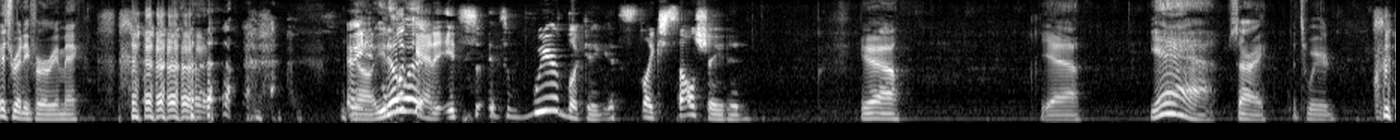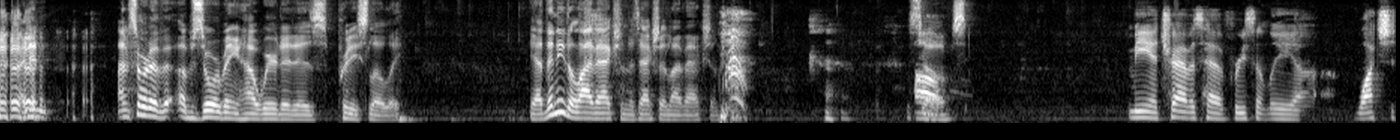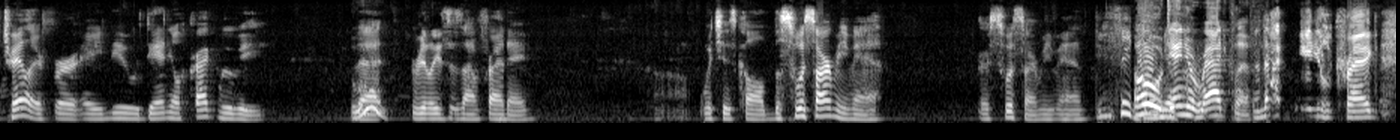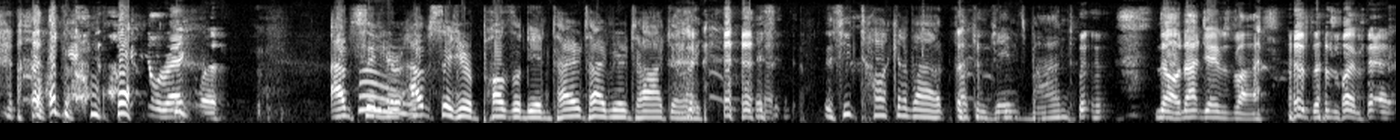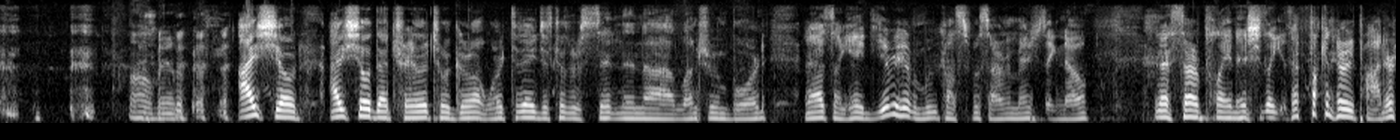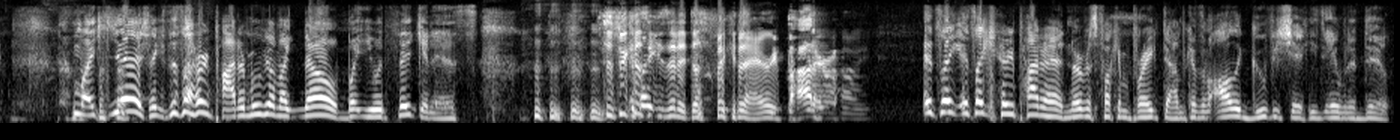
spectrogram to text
it's ready for a remake. I mean, No, you know look what? at it. It's it's weird looking. It's like cell shaded. Yeah. Yeah. Yeah. Sorry, it's weird. I didn't. I'm sort of absorbing how weird it is pretty slowly. Yeah, they need a live action that's actually live action. so, Um, Me and Travis have recently uh, watched the trailer for a new Daniel Craig movie that releases on Friday, uh, which is called The Swiss Army Man, or Swiss Army Man. Did you say? oh, Daniel Radcliffe. Not Daniel Craig. What the fuck? Daniel Radcliffe. I'm sitting here. Oh. I'm sitting here puzzled the entire time you're talking. Like, is, is he talking about fucking James Bond? no, not James Bond. That's my bad. Oh man. I showed I showed that trailer to a girl at work today just because we are sitting in uh, lunchroom board, and I was like, "Hey, did you ever hear of a movie called Swiss Army Man?" She's like, "No." And I started playing it. She's like, "Is that fucking Harry Potter?" I'm like, "Yeah." She's like, "Is this a Harry Potter movie?" I'm like, "No, but you would think it is." Just because he's in it doesn't make it a Harry Potter movie. It's like it's like Harry Potter had a nervous fucking breakdown because of all the goofy shit he's able to do,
